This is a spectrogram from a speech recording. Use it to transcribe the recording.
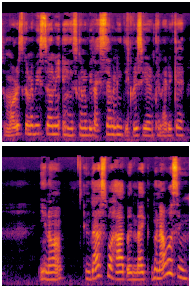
Tomorrow it's gonna be sunny and it's gonna be like 70 degrees here in connecticut you know? And that's what happened. Like when i was in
